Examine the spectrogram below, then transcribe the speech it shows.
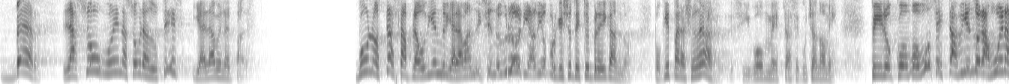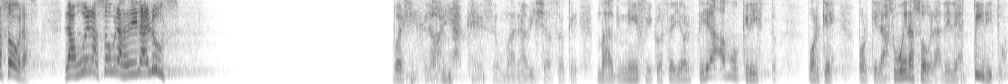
ver las buenas obras de ustedes y alaben al Padre. Vos no estás aplaudiendo y alabando diciendo gloria a Dios porque yo te estoy predicando. Porque es para ayudar si vos me estás escuchando a mí. Pero como vos estás viendo las buenas obras, las buenas obras de la luz, vos decís, gloria, es un maravilloso, magnífico Señor, te amo Cristo. ¿Por qué? Porque las buenas obras del Espíritu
